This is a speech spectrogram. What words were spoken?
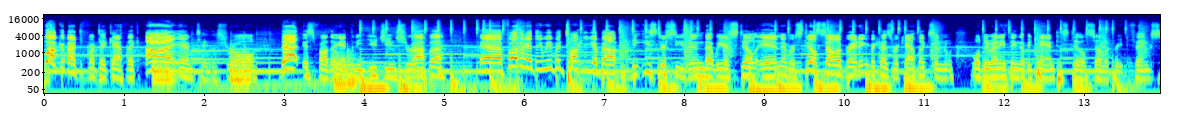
Welcome back to Forte Catholic. I am Taylor Schroll. That is Father Anthony Eugene Sharapa. Uh, Father Anthony, we've been talking about the Easter season that we are still in, and we're still celebrating because we're Catholics, and we'll do anything that we can to still celebrate things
